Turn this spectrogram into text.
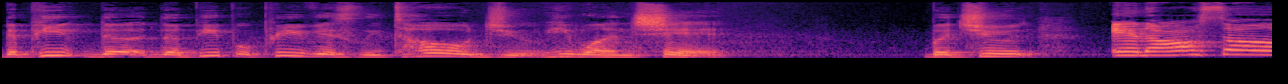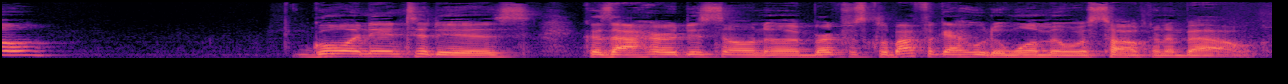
the pe- the the people previously told you he wasn't shit, but you and also going into this because I heard this on uh, Breakfast Club. I forgot who the woman was talking about.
